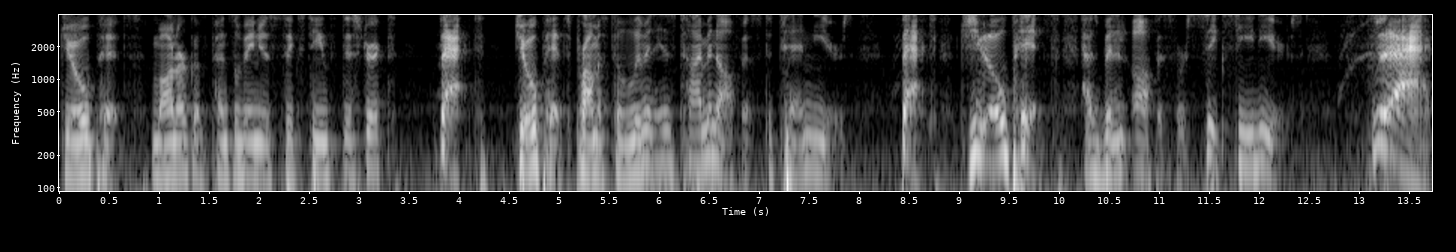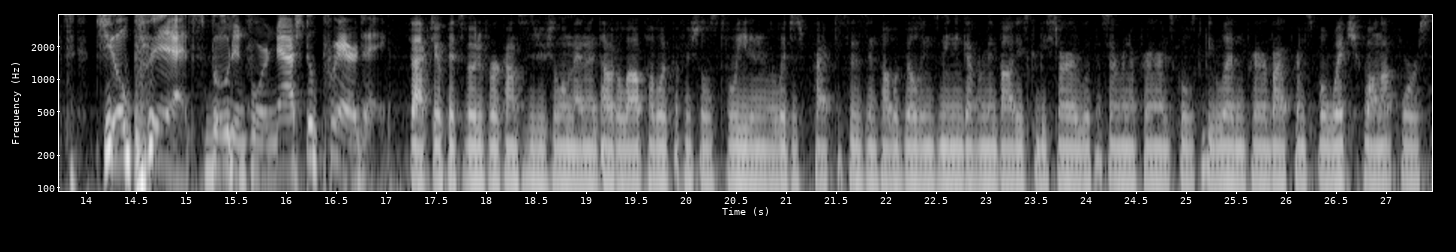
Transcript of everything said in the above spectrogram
Joe Pitts, monarch of Pennsylvania's 16th district. Fact. Joe Pitts promised to limit his time in office to 10 years. Fact. Joe Pitts has been in office for 16 years. Fact. Joe Pitts voted for National Prayer Day. Fact, Joe Pitts voted for a constitutional amendment that would allow public officials to lead in religious practices in public buildings, meaning government bodies could be started with a sermon of prayer and schools could be led in prayer by a principal, which, while not forced,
